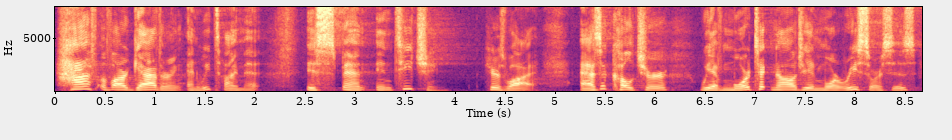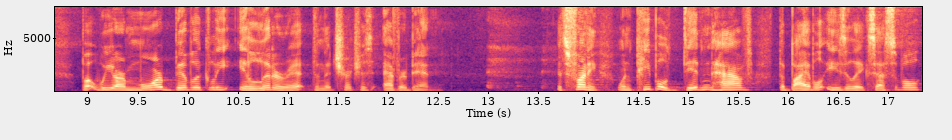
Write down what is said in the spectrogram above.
half of our gathering, and we time it, is spent in teaching. Here's why. As a culture, we have more technology and more resources, but we are more biblically illiterate than the church has ever been. It's funny, when people didn't have the Bible easily accessible,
